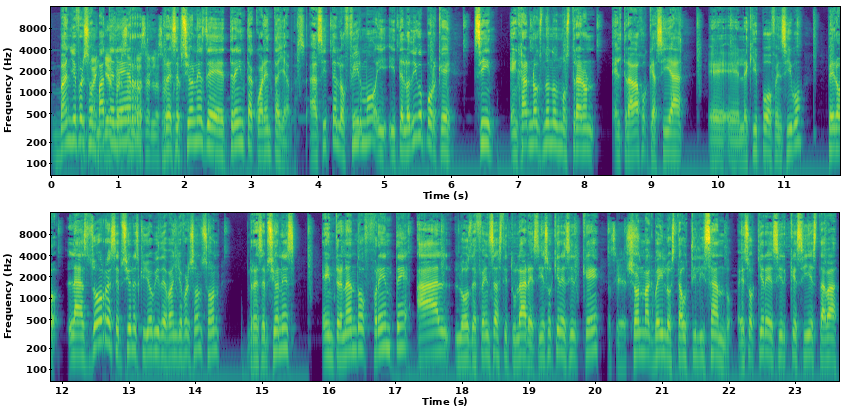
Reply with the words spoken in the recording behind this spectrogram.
Van Jefferson va a tener recepciones de 30, 40 yardas. Así te lo firmo y, te lo digo porque sí, en Hard Knocks no nos mostraron el trabajo que hacía eh, el equipo ofensivo, pero las dos recepciones que yo vi de Van Jefferson son recepciones entrenando frente a los defensas titulares. Y eso quiere decir que Sean McVay lo está utilizando. Eso quiere decir que sí estaba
